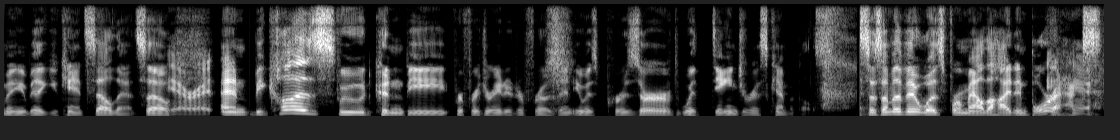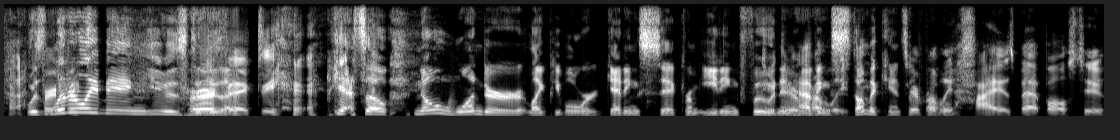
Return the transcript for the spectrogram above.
coming and be like, you can't sell that. So Yeah, right. And because food couldn't be refrigerated or frozen, it was preserved with dangerous chemicals. So some of it was formaldehyde and borax. Yeah, Was perfect. literally being used to do that. perfect. Yeah. So no wonder like people were getting sick from eating food they and having probably- stomach cancer. They're probably high as bat balls too.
